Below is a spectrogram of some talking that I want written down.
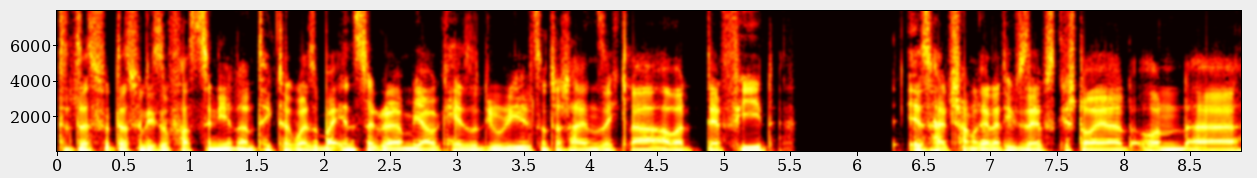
Das, das finde ich so faszinierend an TikTok. Weil so bei Instagram, ja, okay, so die Reels unterscheiden sich klar, aber der Feed ist halt schon relativ selbstgesteuert und äh,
